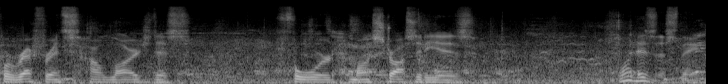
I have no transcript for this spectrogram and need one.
For reference, how large this Ford monstrosity is. What is this thing?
